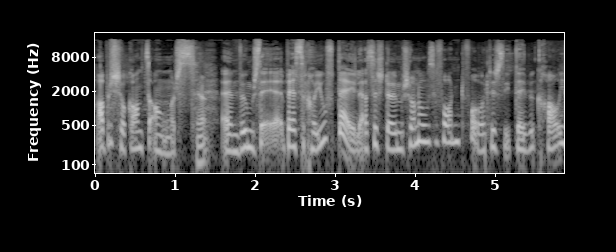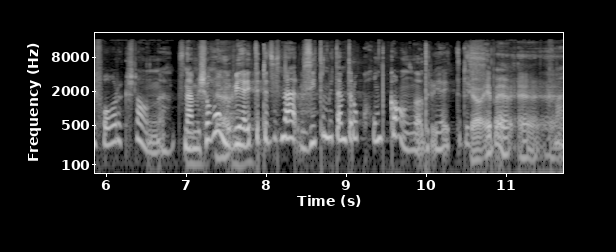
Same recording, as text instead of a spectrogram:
aber es ist schon ganz anders, ja. ähm, weil wir es äh, besser können aufteilen können. Also stellen wir schon eine Herausforderung vor, ihr seid wirklich alle vorgestanden. Das nehme ich schon Wunder, wie habt ihr das nachher, wie seid ihr mit dem Druck umgegangen? Oder wie habt ihr das ja, eben, äh, äh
